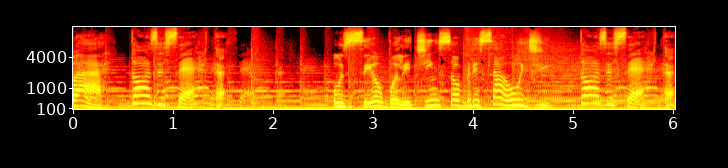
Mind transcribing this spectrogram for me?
Ar, Dose Certa. O seu boletim sobre saúde. Dose Certa.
